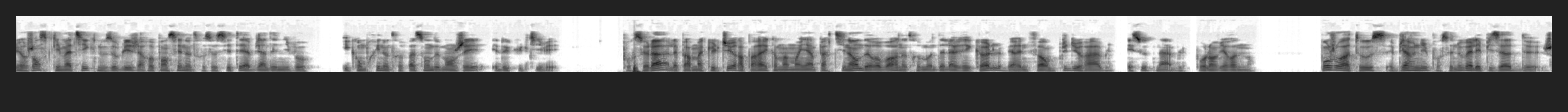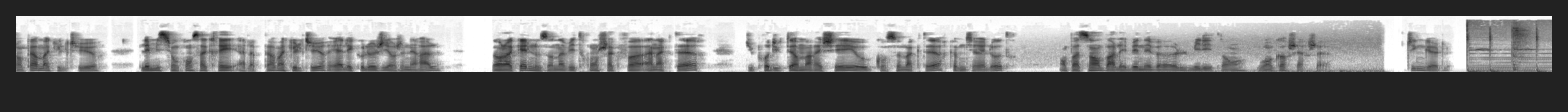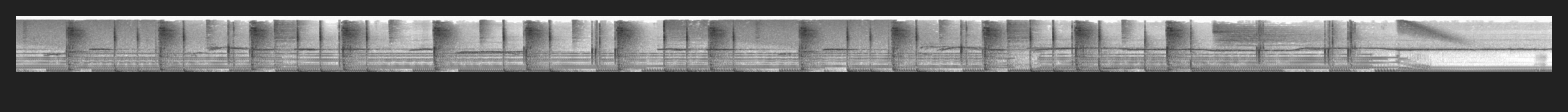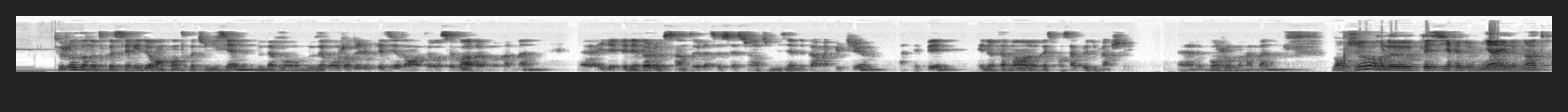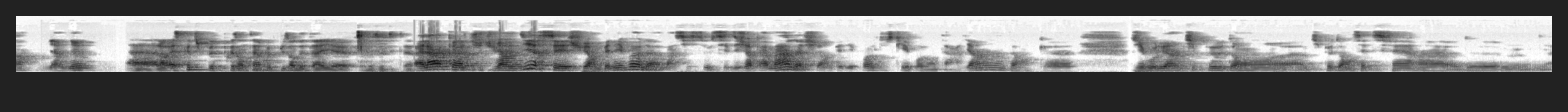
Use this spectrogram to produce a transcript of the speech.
L'urgence climatique nous oblige à repenser notre société à bien des niveaux, y compris notre façon de manger et de cultiver. Pour cela, la permaculture apparaît comme un moyen pertinent de revoir notre modèle agricole vers une forme plus durable et soutenable pour l'environnement. Bonjour à tous et bienvenue pour ce nouvel épisode de Jean Permaculture, l'émission consacrée à la permaculture et à l'écologie en général, dans laquelle nous en inviterons chaque fois un acteur, du producteur maraîcher au consommateur, comme dirait l'autre, en passant par les bénévoles, militants ou encore chercheurs. Jingle. Toujours dans notre série de rencontres tunisiennes, nous avons, nous avons aujourd'hui le plaisir de, de recevoir euh, Mohamed. Euh, il est bénévole au sein de l'association tunisienne de permaculture, ATP, et notamment euh, responsable du marché. Euh, bonjour Mohamed. Bonjour, le plaisir est le mien et le nôtre. Bienvenue. Alors, est-ce que tu peux te présenter un peu plus en détail pour nos auditeurs? Là, quand tu, tu viens de dire, c'est, je suis un bénévole. Bah, c'est, déjà pas mal. Je suis un bénévole, tout ce qui est volontariat. Donc, j'évolue un petit peu dans, un petit peu dans cette sphère euh, de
